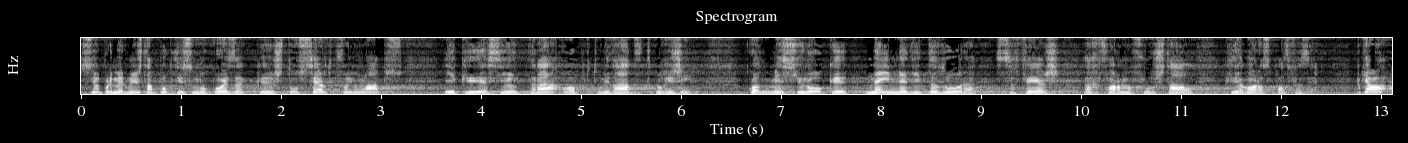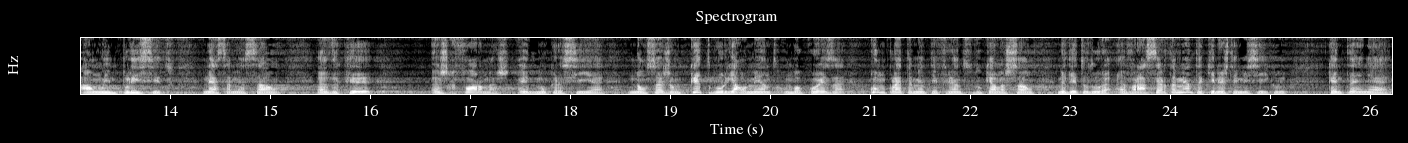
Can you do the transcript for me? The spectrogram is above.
O Sr. Primeiro-Ministro há pouco disse uma coisa que estou certo que foi um lapso e que assim terá a oportunidade de corrigir. Quando mencionou que nem na ditadura se fez a reforma florestal que agora se pode fazer. Porque há, um implícito nessa menção de que as reformas em democracia não sejam categorialmente uma coisa completamente diferente do que elas são na ditadura. Haverá certamente aqui neste hemiciclo quem tenha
